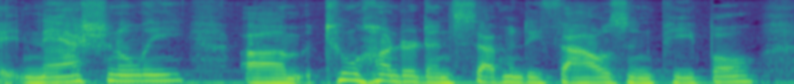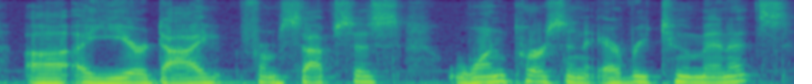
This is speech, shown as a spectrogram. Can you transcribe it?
nationally, um, 270,000 people uh, a year die from sepsis. One person every two minutes.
